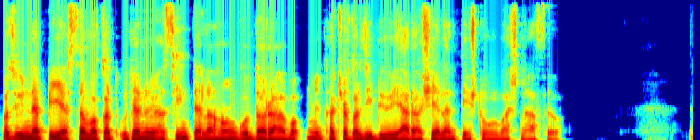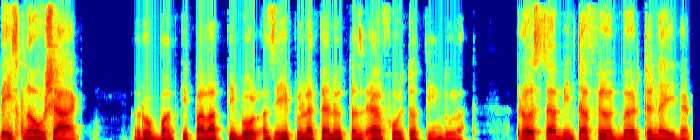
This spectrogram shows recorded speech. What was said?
az ünnepélyes szavakat ugyanolyan szintelen hangot darálva, mintha csak az időjárás jelentést olvasná föl. Disznóság! robbant ki Palattiból az épület előtt az elfolytott indulat. Rosszabb, mint a föld börtöneiben.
